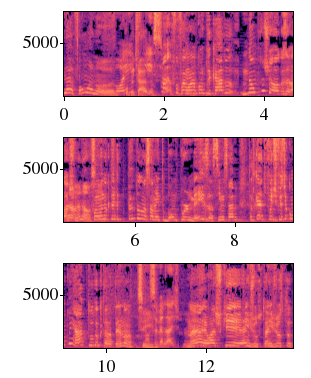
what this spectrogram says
né, foi um ano Foi complicado. difícil. Mas foi, foi um ano complicado, não pros jogos, eu acho. Não, não, foi um sim. ano que teve tanto lançamento bom por mês, assim, sabe? Tanto que foi difícil de acompanhar tudo que tava tendo. Sim. Nossa, é verdade. Né? Eu acho que é injusto. É injusto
